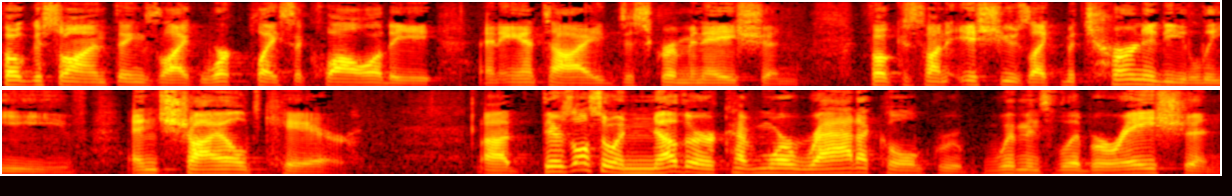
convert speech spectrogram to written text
focused on things like workplace equality and anti discrimination, focused on issues like maternity leave and child care. Uh, there's also another kind of more radical group, Women's Liberation,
